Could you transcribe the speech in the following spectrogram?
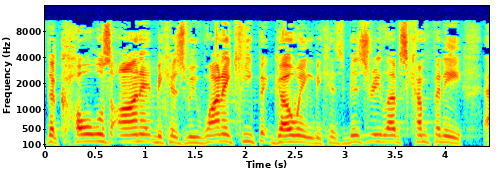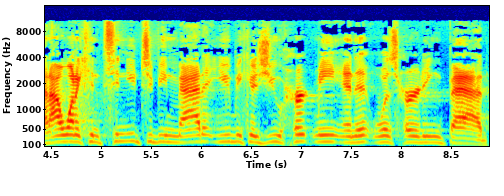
the coals on it because we want to keep it going because misery loves company and I want to continue to be mad at you because you hurt me and it was hurting bad.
